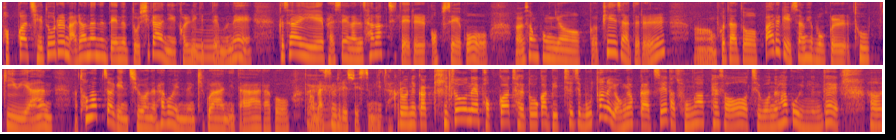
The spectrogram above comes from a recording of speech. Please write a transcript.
법과 제도를 마련하는 데는 또 시간이 걸리기 때문에 그 사이에 발생하는 사각지대를 없애고 여성폭력 그 피해자들을 어, 보다 더 빠르게 일상 회복을 돕기 위한 통합적인 지원을 하고 있는 기관이다라고 어, 네. 말씀드릴 수 있습니다. 그러니까 기존의 법과 제도가 미치지 못하는 영역까지 다 종합해서 지원을 하고 있는데 어,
